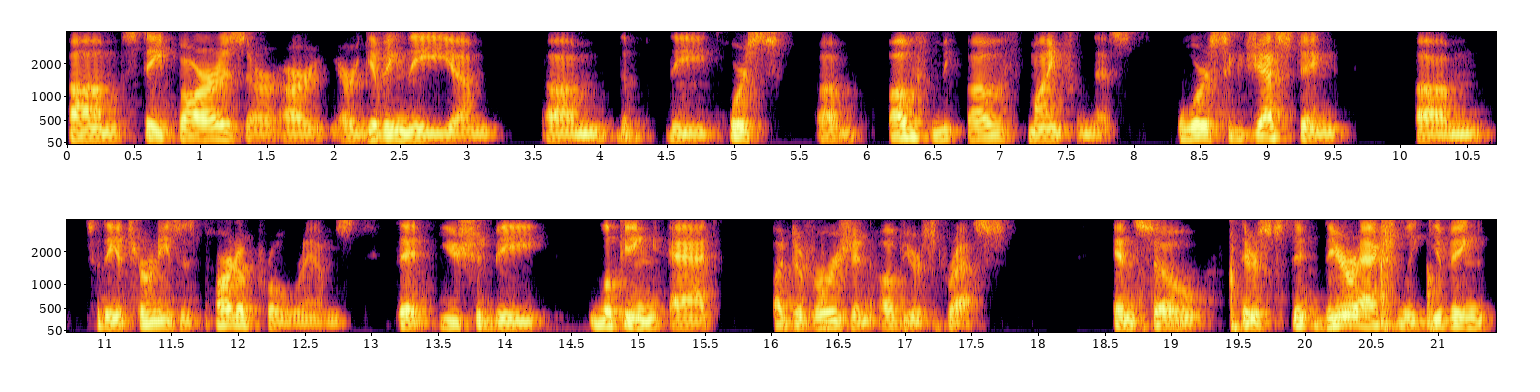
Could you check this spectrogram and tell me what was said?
um, state bars are, are, are giving the, um, um, the, the course um, of, of mindfulness or suggesting um, to the attorneys as part of programs that you should be looking at a diversion of your stress. And so there's, they're actually giving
